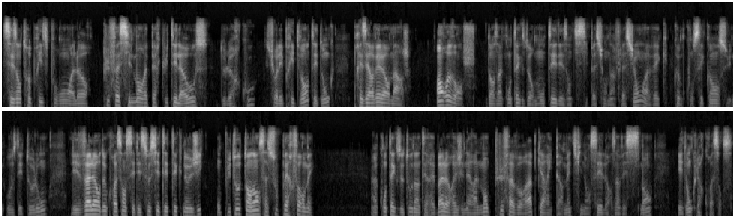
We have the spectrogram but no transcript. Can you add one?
Ces entreprises pourront alors plus facilement répercuter la hausse de leurs coûts sur les prix de vente et donc préserver leur marge. En revanche, dans un contexte de remontée des anticipations d'inflation, avec comme conséquence une hausse des taux longs, les valeurs de croissance et les sociétés technologiques ont plutôt tendance à sous-performer. Un contexte de taux d'intérêt bas leur est généralement plus favorable car il permet de financer leurs investissements et donc leur croissance.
